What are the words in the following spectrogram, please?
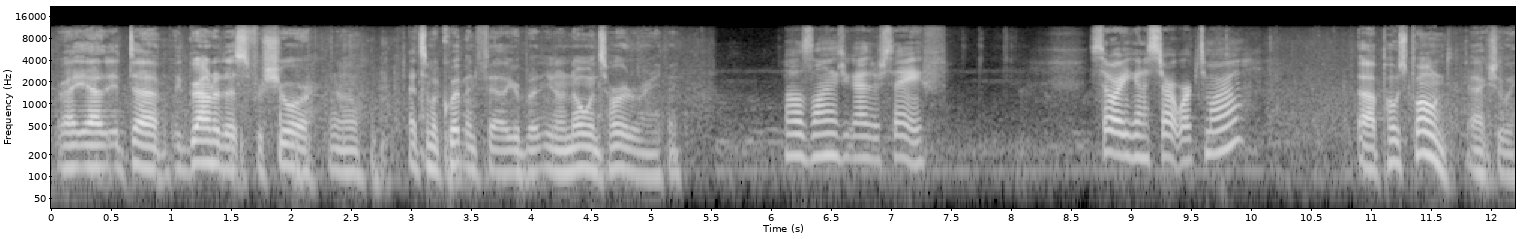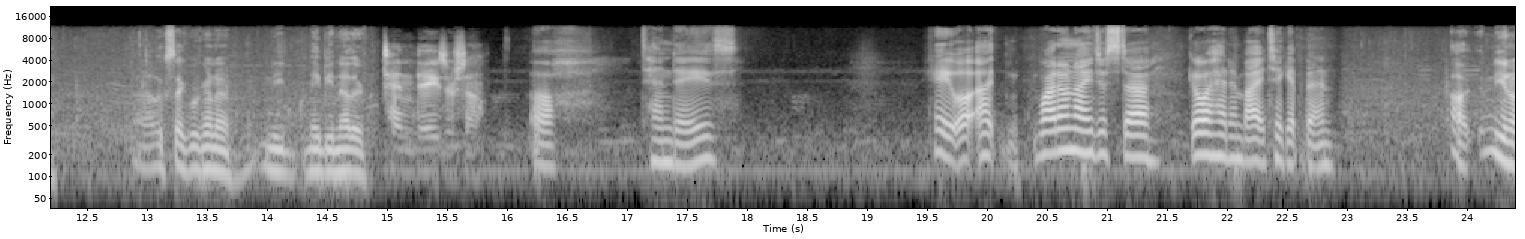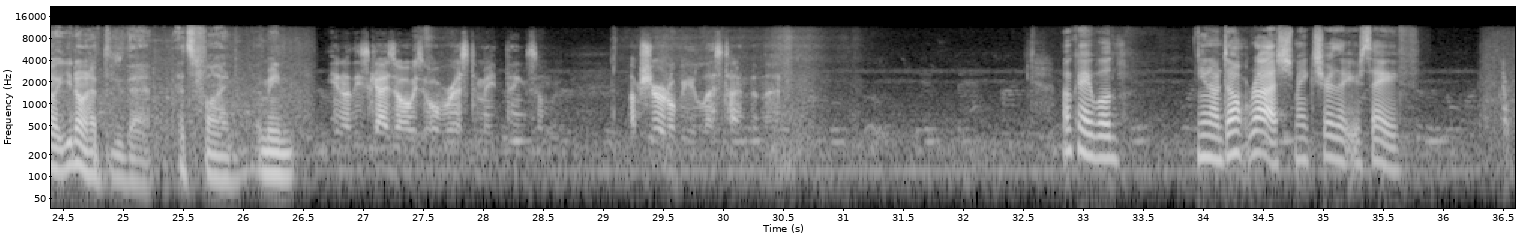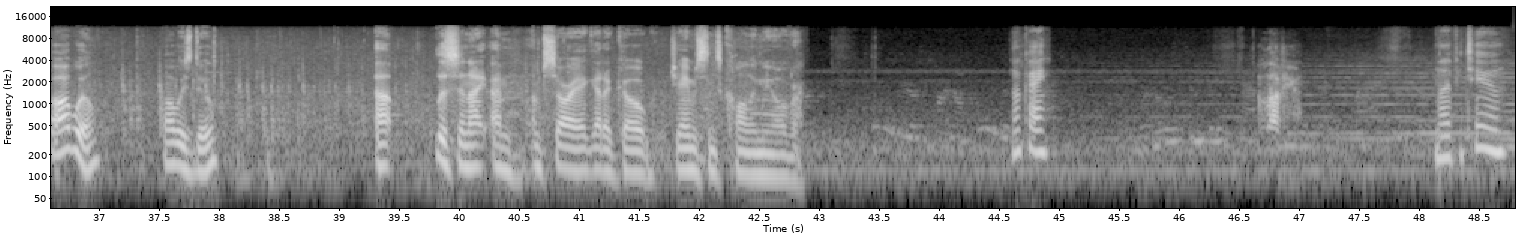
Right, yeah, it, uh, it grounded us for sure. You know, had some equipment failure, but, you know, no one's hurt or anything. Well, as long as you guys are safe. So, are you going to start work tomorrow? Uh, postponed, actually. Uh, looks like we're gonna need maybe another 10 days or so. Ugh, 10 days. Hey, well, I, why don't I just uh, go ahead and buy a ticket then? Oh, you know, you don't have to do that. It's fine. I mean, you know, these guys always overestimate things. I'm, I'm sure it'll be less time than that. Okay, well, you know, don't rush. Make sure that you're safe. Oh, I will. Always do. Uh, listen, I, I'm, I'm sorry. I gotta go. Jameson's calling me over. Okay. I love you. Love you too.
